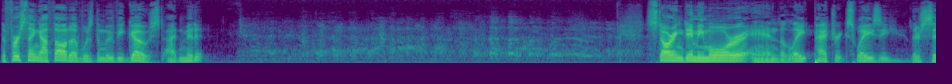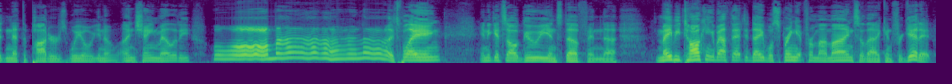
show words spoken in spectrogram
the first thing I thought of was the movie Ghost. I admit it. starring Demi Moore and the late Patrick Swayze. They're sitting at the potter's wheel, you know, Unchained Melody. Oh, my love. It's playing, and it gets all gooey and stuff. And uh, maybe talking about that today will spring it from my mind so that I can forget it.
